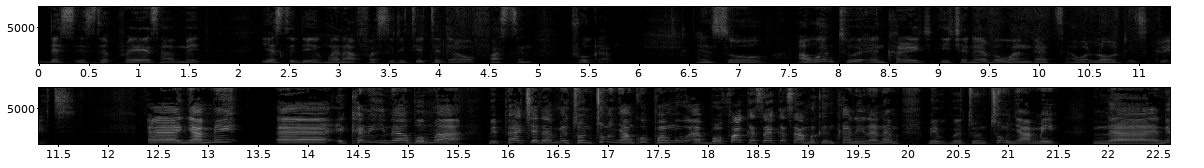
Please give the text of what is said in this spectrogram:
This is the prayers I made yesterday when I facilitated our fasting program. And so I want to encourage each and everyone that our Lord is great. Eh, nyame, eh, ikani ina boma, me patcher that me tuntum nyankopon mu ebofa kasa kasa mekenkan ni na me me tuntum nyame. Na na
